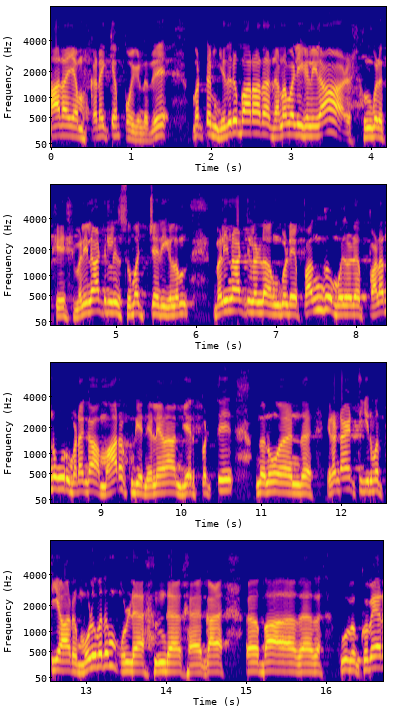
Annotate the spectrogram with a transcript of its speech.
ஆதாயம் கிடைக்கப் போகிறது மற்றும் எதிர்பாராத தனவழிகளினால் உங்களுக்கு வெளிநாட்டில் சுபச்செய்திகளும் வெளிநாட்டில் உள்ள உங்களுடைய பங்கு முதலுடைய பல நூறு மடங்காக மாறக்கூடிய நிலையெல்லாம் ஏற்பட்டு இந்த நூ இந்த இரண்டாயிரத்தி இருபத்தி ஆறு முழுவதும் உள்ள இந்த க- க- கு- குபேர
